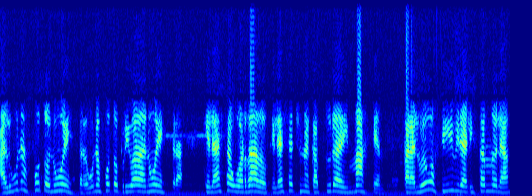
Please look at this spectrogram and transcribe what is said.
alguna foto nuestra, alguna foto privada nuestra, que la haya guardado, que le haya hecho una captura de imagen, para luego seguir viralizándola,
